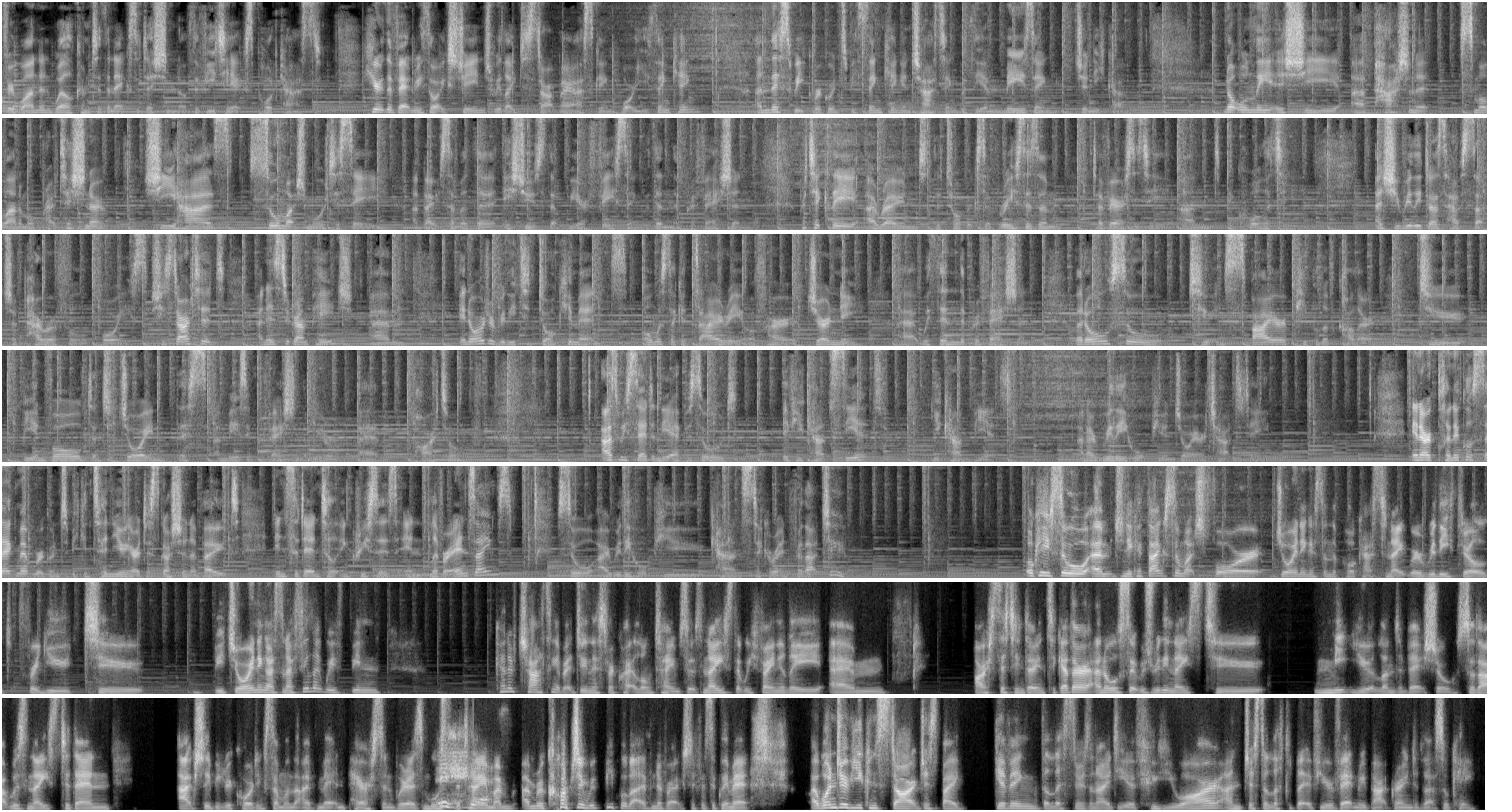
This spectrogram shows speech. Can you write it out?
everyone, and welcome to the next edition of the VTX podcast. Here at the Veterinary Thought Exchange, we like to start by asking, What are you thinking? And this week, we're going to be thinking and chatting with the amazing Janika. Not only is she a passionate small animal practitioner, she has so much more to say about some of the issues that we are facing within the profession, particularly around the topics of racism, diversity, and equality and she really does have such a powerful voice. She started an Instagram page um, in order really to document almost like a diary of her journey uh, within the profession, but also to inspire people of colour to be involved and to join this amazing profession that we are um, part of. As we said in the episode, if you can't see it, you can't be it. And I really hope you enjoy our chat today. In our clinical segment, we're going to be continuing our discussion about incidental increases in liver enzymes. So I really hope you can stick around for that too. Okay, so um, Janika, thanks so much for joining us on the podcast tonight. We're really thrilled for you to be joining us. And I feel like we've been kind of chatting about doing this for quite a long time. So it's nice that we finally um, are sitting down together. And also, it was really nice to meet you at London Vet Show. So that was nice to then actually be recording someone that I've met in person. Whereas most of the time yes. I'm I'm recording with people that I've never actually physically met. I wonder if you can start just by giving the listeners an idea of who you are and just a little bit of your veterinary background, if that's okay.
